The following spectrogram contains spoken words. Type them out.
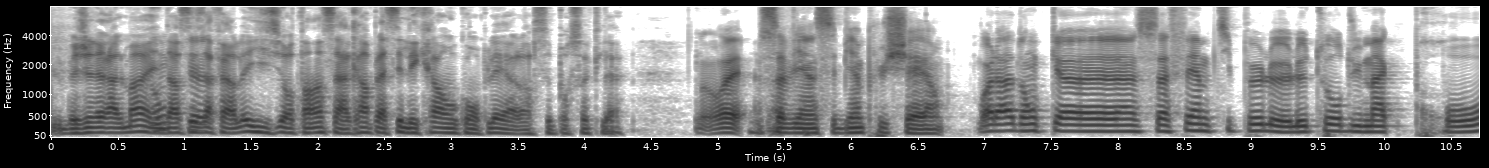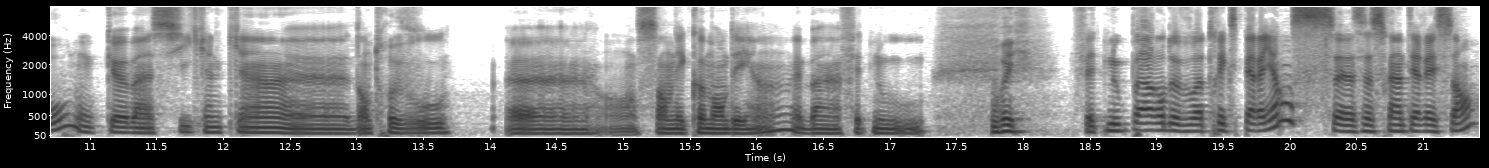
Mais généralement, dans ces affaires-là, ils ont tendance à remplacer l'écran au complet. Alors c'est pour ça que là. Ouais, ça vient, c'est bien plus cher. Voilà, donc euh, ça fait un petit peu le, tour du Mac Pro. Donc euh, ben, si quelqu'un euh, d'entre vous s'en est commandé un, eh ben faites-nous Oui. part de votre expérience, ça serait intéressant.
